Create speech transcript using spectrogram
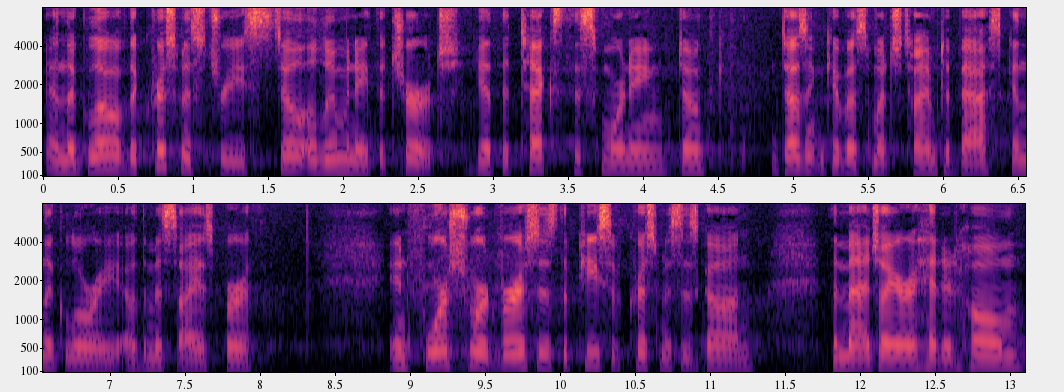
and the glow of the Christmas trees still illuminate the church. Yet the text this morning doesn't give us much time to bask in the glory of the Messiah's birth. In four short verses, the peace of Christmas is gone. The Magi are headed home,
